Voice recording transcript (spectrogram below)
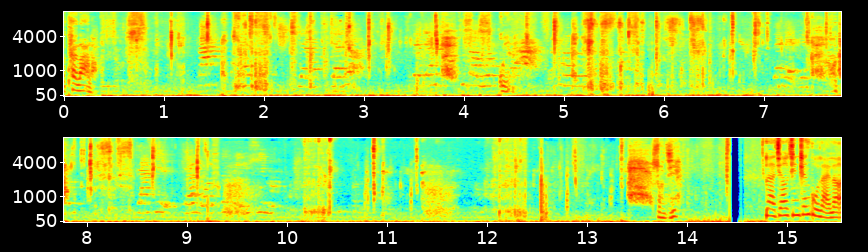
啊，太辣了，过瘾。好烫。啊，升级。辣椒金针菇来了。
